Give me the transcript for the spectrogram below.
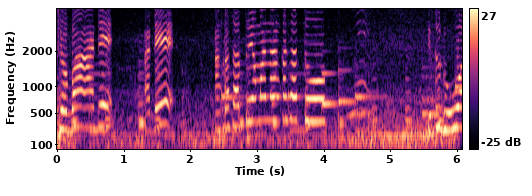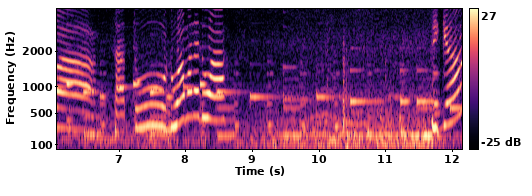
Coba adek, adek, angka satu yang mana angka satu? Itu dua, satu, dua mana dua? Tiga,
